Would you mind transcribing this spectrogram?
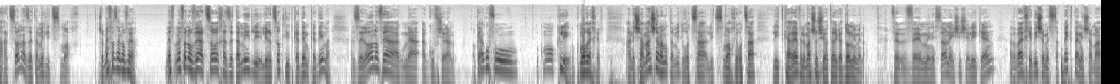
הרצון הזה תמיד לצמוח. עכשיו, מאיפה זה נובע? מאיפה, מאיפה נובע הצורך הזה תמיד ל, לרצות להתקדם קדימה? אז זה לא נובע מהגוף שלנו, אוקיי? הגוף הוא, הוא כמו כלי, הוא כמו רכב. הנשמה שלנו תמיד רוצה לצמוח, היא רוצה להתקרב למשהו שיותר גדול ממנה. ו- ומניסיון האישי שלי, כן? הדבר היחידי שמספק את הנשמה,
